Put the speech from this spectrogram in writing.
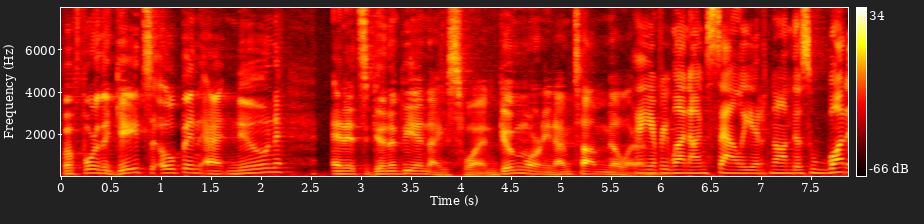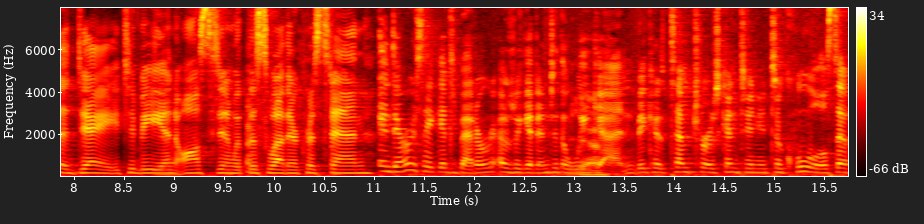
before the gates open at noon and it's going to be a nice one. Good morning. I'm Tom Miller. Hey, everyone. I'm Sally Hernandez. What a day to be yeah. in Austin with this weather, Kristen. And dare I say it gets better as we get into the weekend yeah. because temperatures continue to cool. So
